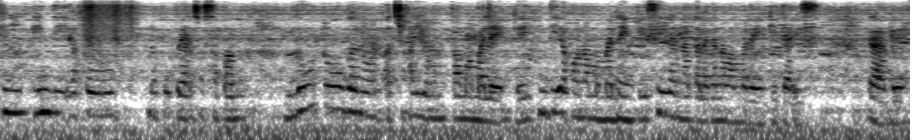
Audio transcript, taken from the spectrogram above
hin- hindi ako napupersa sa pagluto, ganun, at saka yung pamamalengke. Hindi ako namamalengke. Sila na talaga namamalengke guys. Grabe.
